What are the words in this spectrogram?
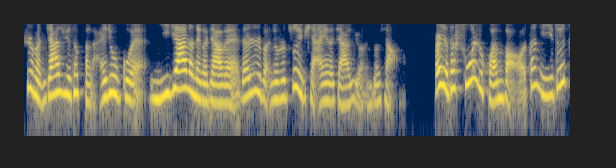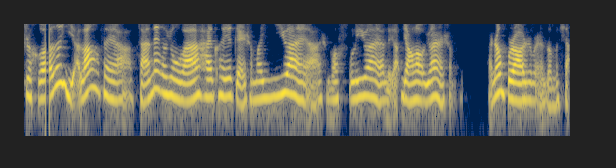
日本家具它本来就贵，宜家的那个价位在日本就是最便宜的家具了，你就想。而且他说是环保，但你一堆纸盒子也浪费啊！咱那个用完还可以给什么医院呀、什么福利院呀、养养老院什么的，反正不知道日本人怎么想。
